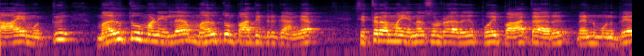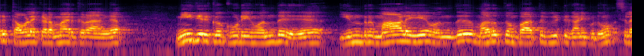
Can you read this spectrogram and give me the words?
காயமுற்று மருத்துவமனையில் மருத்துவம் பார்த்துட்டு இருக்காங்க. சித்தராமா என்ன சொல்கிறாரு போய் பார்த்தாரு. ரெண்டு மூணு பேர் கவலைக்கிடமாக இருக்கிறாங்க. மீதி இருக்கக்கூடிய வந்து இன்று மாலையே வந்து மருத்துவம் பார்த்து வீட்டுக்கு அனுப்பிடுவோம். சில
